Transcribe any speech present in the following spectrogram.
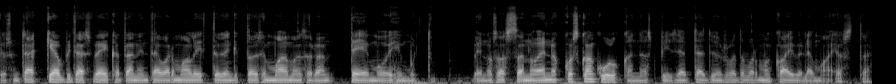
jos nyt äkkiä pitäisi veikata, niin tämä varmaan liittyy jotenkin toisen maailmansodan teemoihin, mutta en osaa sanoa, en ole koskaan kuullutkaan tästä biisiä, täytyy ruveta varmaan kaivelemaan jostain.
